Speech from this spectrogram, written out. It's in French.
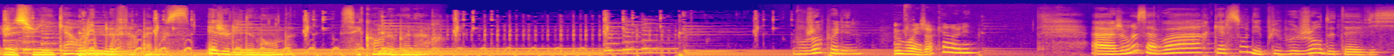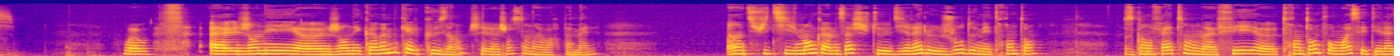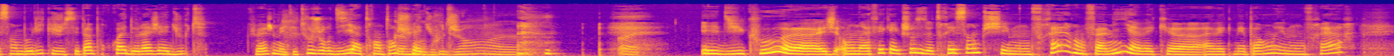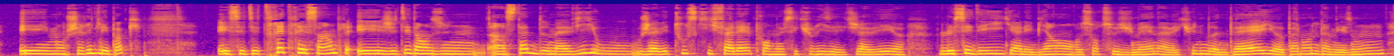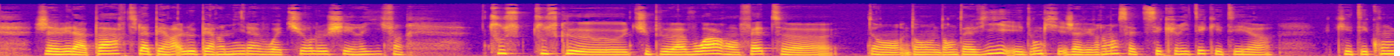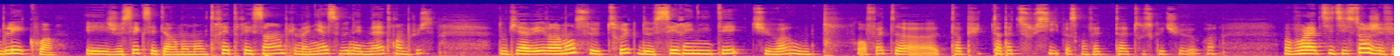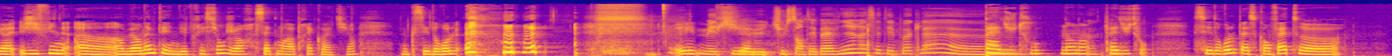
Je suis Caroline Lefer-Palous et je lui demande c'est quand le bonheur? Bonjour Pauline. Bonjour Caroline. Euh, J'aimerais savoir quels sont les plus beaux jours de ta vie. Waouh. Euh, j'en ai, euh, j'en ai quand même quelques-uns. J'ai la chance d'en avoir pas mal. Intuitivement, comme ça, je te dirais le jour de mes 30 ans. Parce qu'en fait, on a fait 30 ans pour moi, c'était la symbolique, je sais pas pourquoi, de l'âge adulte. Tu vois, je m'étais toujours dit à 30 ans, Comme je suis beaucoup adulte. de gens. euh, ouais. Et du coup, euh, on a fait quelque chose de très simple chez mon frère en famille, avec, euh, avec mes parents et mon frère et mon chéri de l'époque. Et c'était très très simple et j'étais dans une, un stade de ma vie où j'avais tout ce qu'il fallait pour me sécuriser. J'avais euh, le CDI qui allait bien en ressources humaines avec une bonne paye, euh, pas loin de la maison. J'avais l'appart, la per- le permis, la voiture, le chéri, enfin tout, tout ce que tu peux avoir en fait euh, dans, dans, dans ta vie. Et donc j'avais vraiment cette sécurité qui était, euh, qui était comblée quoi. Et je sais que c'était un moment très très simple. Ma nièce venait de naître en plus. Donc il y avait vraiment ce truc de sérénité, tu vois, où pff, en fait euh, t'as pas de soucis parce qu'en fait t'as tout ce que tu veux quoi. Bon, pour la petite histoire, j'ai fait, j'ai fait une- un, un burn-out et une dépression genre 7 mois après quoi, tu vois. Donc c'est drôle. Et Mais puis, tu, euh, tu le sentais pas venir à cette époque-là euh, Pas du tout. Non, non, pas du tout. C'est drôle parce qu'en fait, euh,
